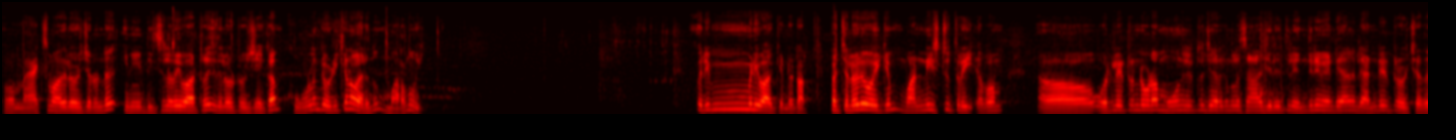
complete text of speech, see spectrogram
അപ്പോൾ മാക്സിമം അതിലൊഴിച്ചിട്ടുണ്ട്. ഇനി ഡിസ്റ്റിലറി വാട്ടർ ഇതിലോട്ട് ഒഴിച്ചേക്കാം. കൂളന്റ് ഒഴിക്കണമായിരുന്നു. മറന്നുപോയി. ഒരു ഇമ്മിണി ബാക്കിയുണ്ട് കേട്ടോ. ഇപ്പോൾ ചിലർ ചോദിക്കും വൺ ഈസ് ടു ത്രീ അപ്പം ഒരു ലിറ്ററിന്റെ കൂടെ മൂന്ന് ലിറ്റർ ചേർക്കുന്ന സാഹചര്യത്തിൽ എന്തിനു വേണ്ടിയാണ് രണ്ട് ലിറ്റർ ഒഴിച്ചത്?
